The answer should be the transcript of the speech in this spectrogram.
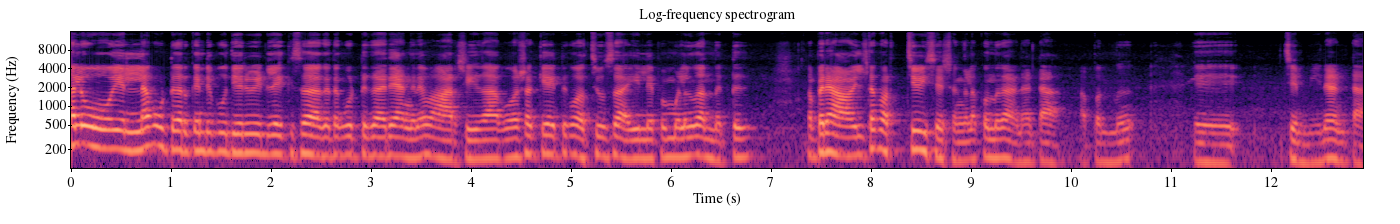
ഹലോ എല്ലാ കൂട്ടുകാർക്കും എന്റെ പുതിയൊരു വീട്ടിലേക്ക് സ്വാഗതം കൂട്ടുകാരെ. അങ്ങനെ വാർഷികാഘോഷമൊക്കെ ആയിട്ട് കുറച്ച് ദിവസമായില്ലേ ഇപ്പം നമ്മൾ വന്നിട്ട്. അപ്പോൾ രാവിലത്തെ കുറച്ച് വിശേഷങ്ങളൊക്കെ ഒന്ന് കാണാം കേട്ടാ അപ്പം ഒന്ന് ചെമ്മീനാണ് കേട്ടാ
